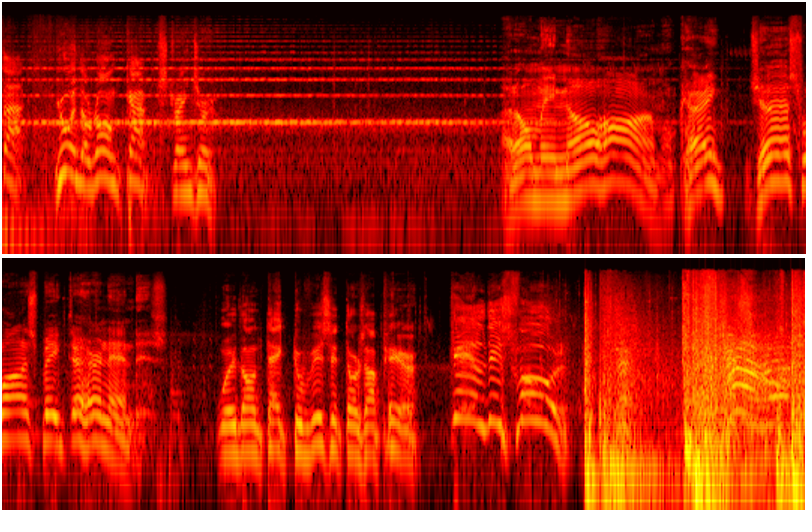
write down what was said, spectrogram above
that? You in the wrong camp, stranger. I don't mean no harm, okay? Just want to speak to Hernandez. We don't take to visitors up here. Kill this fool! Ah!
